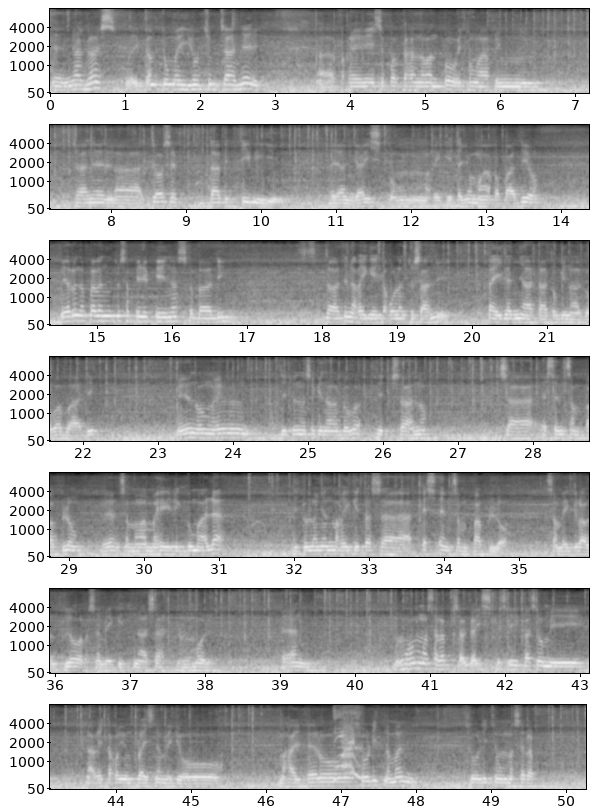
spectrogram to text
Ayan nga guys, welcome to my YouTube channel. Uh, pakisuportahan naman po itong aking channel na Joseph David TV. Ayan guys, kung makikita nyo mga kabady oh. Meron na pala nito sa Pilipinas kabady. Dati nakikita ko lang to sa ano eh. Thailand yata ito ginagawa body. Ngayon oh, ngayon dito na sa ginagawa. Dito sa ano, sa SM San Pablo. Ayan, sa mga mahilig gumala. Dito lang yan makikita sa SM San Pablo. Sa may ground floor, sa may gitna sa ng mall. Ayan. Mukhang masarap siya guys kasi kaso may nakita ko yung price na medyo mahal pero sulit naman. Sulit yung masarap.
